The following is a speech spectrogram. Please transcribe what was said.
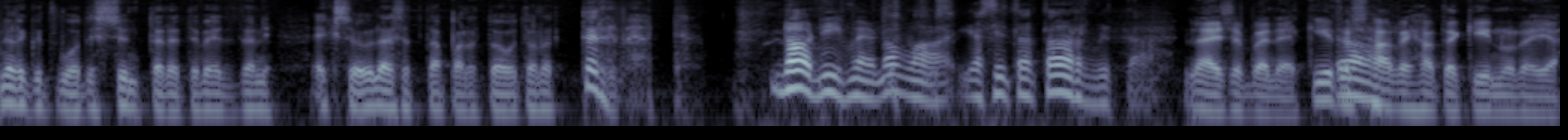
40-vuotissynttäreitä vietetään, niin eikö se yleensä tapana toivotella terveyttä? No nimenomaan, ja sitä tarvitaan. Näin se menee. Kiitos Joo. Harri Hate Kinnunen ja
